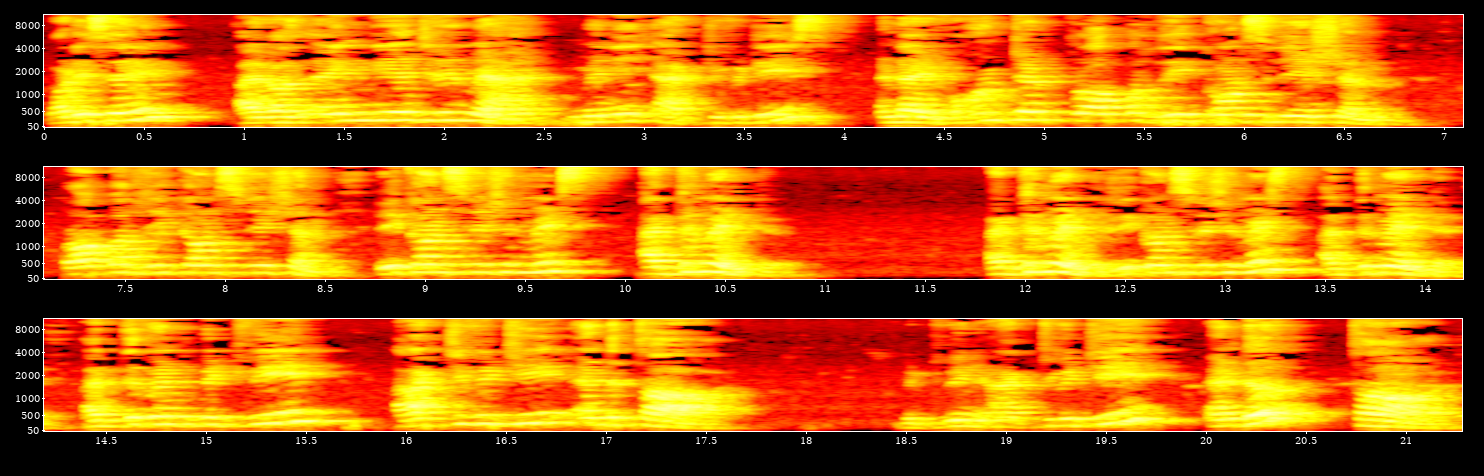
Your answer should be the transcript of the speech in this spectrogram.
what is saying? I was engaged in many activities and I wanted proper reconciliation. Proper reconciliation. Reconciliation means agreement agreement reconciliation means agreement. Agreement between activity and thought. Between activity and thought.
